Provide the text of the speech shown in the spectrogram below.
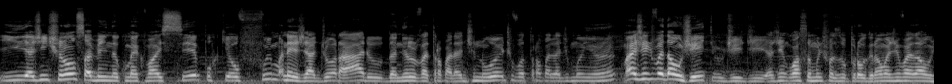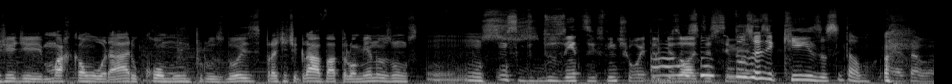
E a gente não sabe ainda como é que vai ser, porque eu fui manejar de horário, o Danilo vai trabalhar de noite, eu vou trabalhar de manhã. Mas a gente vai dar um jeito de, de- A gente gosta muito de fazer o programa, a gente vai dar um jeito de marcar um horário comum pros dois, pra gente gravar pelo menos uns. Uns. Uns 228 ah, episódios uns desse mês. 215, assim tá bom. É, tá bom.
